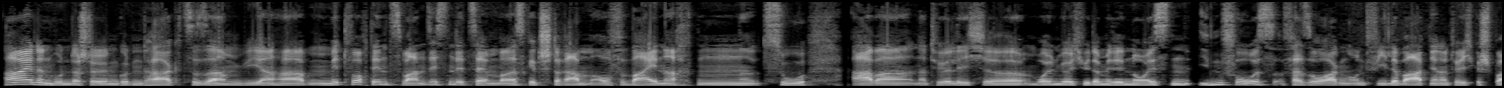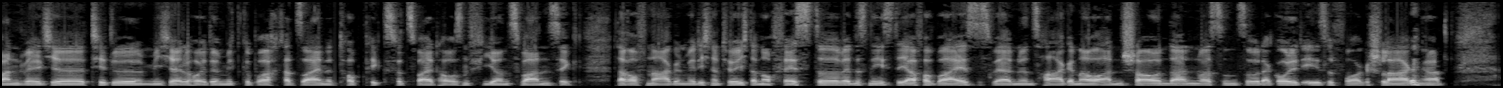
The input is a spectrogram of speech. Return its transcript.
Einen wunderschönen guten Tag zusammen. Wir haben Mittwoch, den 20. Dezember. Es geht stramm auf Weihnachten zu, aber natürlich äh, wollen wir euch wieder mit den neuesten Infos versorgen und viele warten ja natürlich gespannt, welche Titel Michael heute mitgebracht hat, seine Top Picks für 2024. Darauf nageln wir dich natürlich dann auch fest, äh, wenn das nächste Jahr vorbei ist. Das werden wir uns haargenau anschauen dann, was uns so der Goldesel vorgeschlagen hat.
